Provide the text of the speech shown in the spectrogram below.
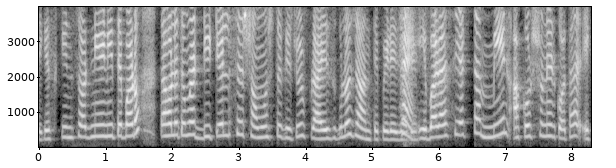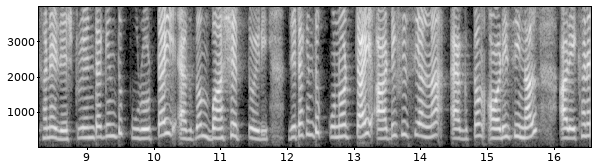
থেকে স্ক্রিনশট নিয়ে নিতে পারো। তাহলে তোমরা ডিটেলসের সমস্ত কিছুর প্রাইসগুলো জানতে পেরে যাবে। এবার আসি একটা মেন আকর্ষণের কথা। এখানে রেস্টুরেন্টটা কিন্তু পুরোটাই একদম বাঁশের তৈরি, যেটা কিন্তু কোনোটাই আর্টিফিশিয়াল না, একদম অরিজিনাল আর এখানে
